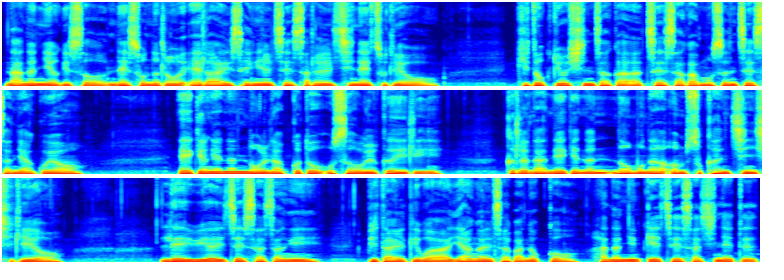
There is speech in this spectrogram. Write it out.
나는 여기서 내 손으로 에라의 생일 제사를 지내주려오. 기독교 신자가 제사가 무슨 제사냐고요? 애경에는 놀랍고도 우스울 그 일이 그러나 내게는 너무나 엄숙한 진실이요. 레위의 제사장이 비달기와 양을 잡아놓고 하나님께 제사 지내듯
